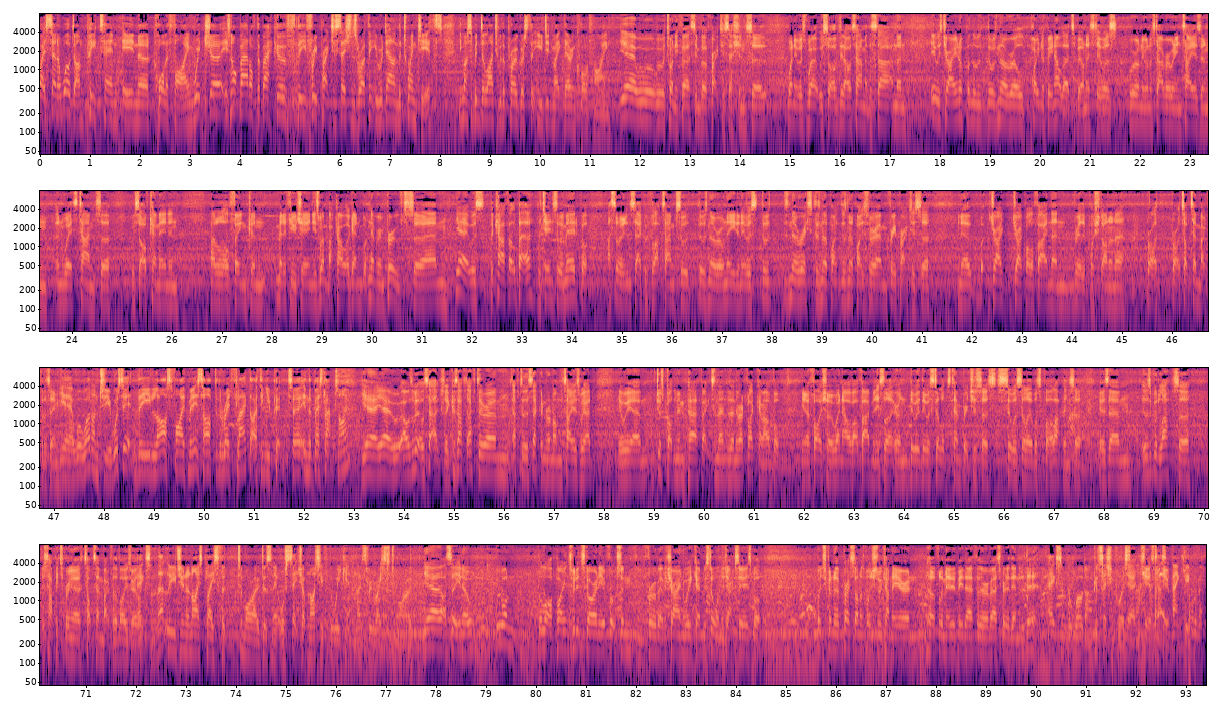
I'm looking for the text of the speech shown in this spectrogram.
Right, Senna, well done. P10 in uh, qualifying, which uh, is not bad off the back of the free practice sessions where I think you were down in the 20th. You must have been delighted with the progress that you did make there in qualifying. Yeah, we were, we were 21st in both practice sessions, so when it was wet, we sort of did our time at the start, and then it was drying up, and there was, there was no real point of being out there, to be honest. It was we were only going to start ruining tyres and, and waste time, so we sort of came in and had a little think and made a few changes, went back out again, but never improved. So um, yeah, it was the car felt better, the changes that we made, but I still didn't set a quick lap time because there was no real need, and it was there there's no risk, there's no point, there's no points for um, free practice. So you know, dry dry qualifying, then really pushed on and. Uh, brought a, brought a top 10 back for the team. Yeah, well, well done to you. Was it the last five minutes after the red flag that I think you put uh, in the best lap time? Yeah, yeah. I was a bit upset actually because after after um, after the second run on the tyres we had, we um, just got them in perfect, and then then the red flag came out. But you know, fortunately, we went out about five minutes later, and they were, they were still up to temperature, so still was still able to put a lap in. So it was um, it was a good lap. So just happy to bring a top 10 back for the boys, really. Excellent. That leaves you in a nice place for tomorrow, doesn't it? Or sets you up nicely for the weekend and those three races tomorrow. Yeah, that's it. You know, we won a lot of points. We didn't score any at Thruxton through a bit of a trying weekend. We still won the Jack Sears, but we're just going to press on as much as we can here and hopefully maybe be there for the reverse grid at the end of the day. Excellent, but well done. Good session for us. Yeah, cheers. Fantastic. Thank you. Thank you.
